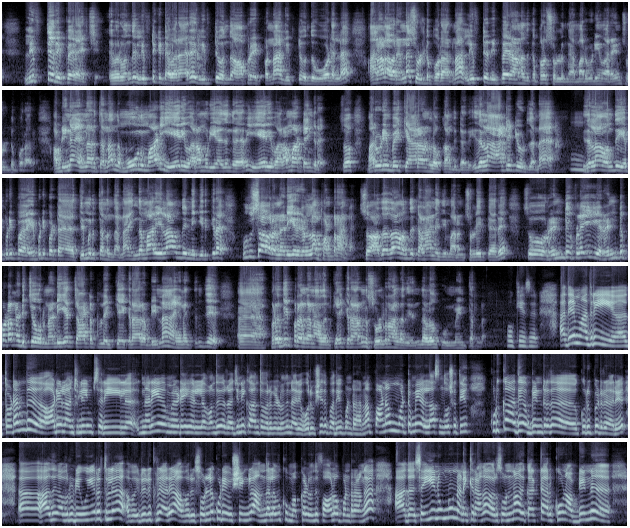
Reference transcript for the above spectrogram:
லிஃப்ட் ரிப்பேர் ஆயிடுச்சு. இவர் வந்து லிஃப்ட் கிட்ட வராரு. லிஃப்ட் வந்து ஆப்ரேட் பண்ணா லிஃப்ட் வந்து ஓடல. அதனால அவர் என்ன சொல்லிட்டு போறாருன்னா லிஃப்ட் ரிப்பேர் ஆனதுக்கு அப்புறம் சொல்லுங்க. மறுபடியும் வரேன்னு சொல்லிட்டு போறாரு. அப்படின்னா என்ன அர்த்தம்னா அந்த மூணு மாடி ஏறி வர முடியாதுங்கிறாரு. ஏறி வரமாட்டேங்கிறாரு. ஸோ மறுபடியும் போய் கேரவனில் உட்காந்துட்டாரு இதெல்லாம் ஆட்டிடியூட் தானே. இதெல்லாம் வந்து எப்படி எப்படிப்பட்ட திமிர்த்தனம் தானே? இந்த மாதிரிலாம் வந்து இன்னைக்கு இருக்கிற புதுசாக வர நடிகர்கள்லாம் பண்ணுறாங்க ஸோ அதை தான் வந்து கலாநிதி மாறன் சொல்லியிருக்காரு. ஸோ ரெண்டு ஃப்ளை ரெண்டு படம் நடித்த ஒரு நடிகர் சார்ட்டர் ஃப்ளைட் கேட்குறாரு அப்படின்னா எனக்கு தெரிஞ்சு பிரதீப் ரங்கநாதன் கேட்குறாருன்னு சொல்கிறாங்க அது எந்த அளவுக்கு உண்மைன்னு தெரில ஓகே சார் அதே மாதிரி தொடர்ந்து ஆடியோ லான்ச்லேயும் சரி இல்லை நிறைய மேடைகளில் வந்து ரஜினிகாந்த் அவர்கள் வந்து நிறைய ஒரு விஷயத்தை பதிவு பண்ணுறாருன்னா பணம் மட்டுமே எல்லா சந்தோஷத்தையும் கொடுக்காது அப்படின்றத குறிப்பிடுறாரு. அது அவருடைய உயரத்தில் அவர் இருக்கிறாரு. அவர் சொல்லக்கூடிய விஷயங்களை அந்த அளவுக்கு மக்கள் வந்து ஃபாலோ பண்ணுறாங்க அதை செய்யணும்னு நினைக்கிறாங்க. அவர் சொன்னால் அது கரெக்டாக இருக்கும் அப்படின்னு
